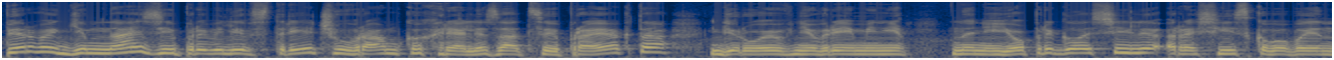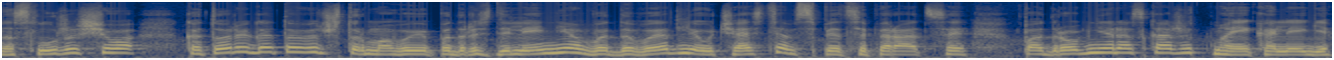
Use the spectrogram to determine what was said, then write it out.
первой гимназии провели встречу в рамках реализации проекта «Герои вне времени». На нее пригласили российского военнослужащего, который готовит штурмовые подразделения ВДВ для участия в спецоперации. Подробнее расскажут мои коллеги.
